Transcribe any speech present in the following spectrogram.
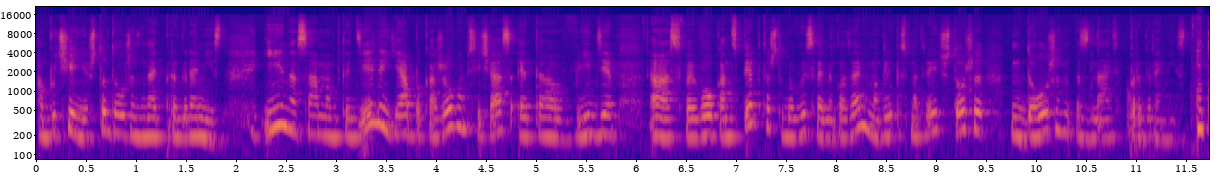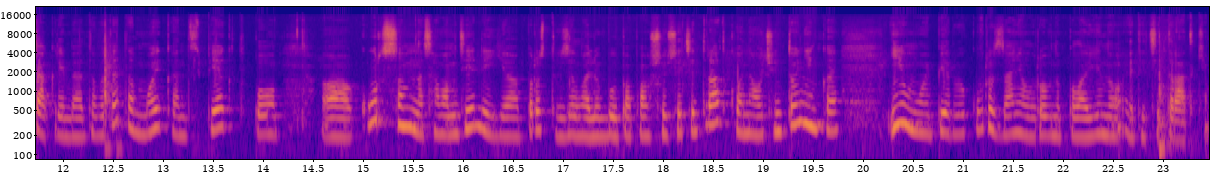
обучение, что должен знать программист. И на самом-то деле я покажу вам сейчас это в виде а, своего конспекта, чтобы вы своими глазами могли посмотреть, что же должен знать программист. Итак, ребята, вот это мой конспект по курсам. На самом деле я просто взяла любую попавшуюся тетрадь, тетрадку, она очень тоненькая. И мой первый курс занял ровно половину этой тетрадки.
